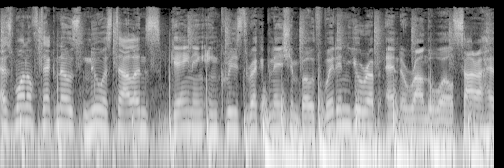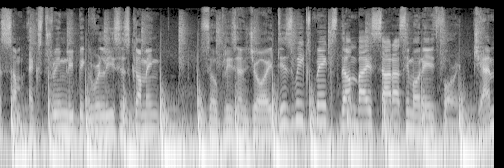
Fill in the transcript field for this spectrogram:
As one of techno's newest talents, gaining increased recognition both within Europe and around the world, Sara has some extremely big releases coming. So please enjoy this week's mix done by Sara Simonit for Jam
